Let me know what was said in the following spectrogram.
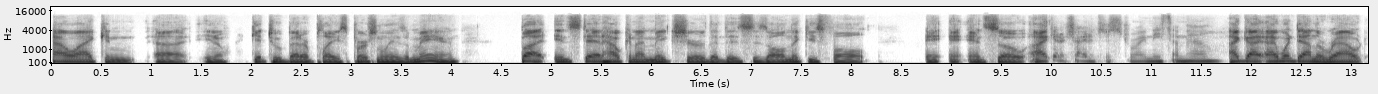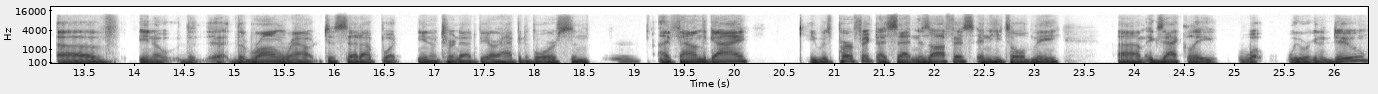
how I can uh you know get to a better place personally as a man but instead how can I make sure that this is all Nikki's fault and, and, and so He's I gonna try to destroy me somehow. I got I went down the route of you know the uh, the wrong route to set up what you know turned out to be our happy divorce and Mm. I found the guy he was perfect I sat in his office and he told me um, exactly what we were going to do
